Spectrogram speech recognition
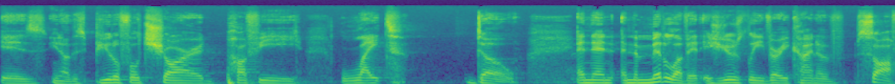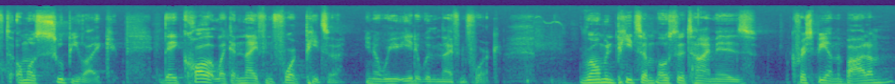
is you know this beautiful charred, puffy, light dough. And then in the middle of it is usually very kind of soft, almost soupy like. They call it like a knife and fork pizza, you know, where you eat it with a knife and fork. Roman pizza most of the time is crispy on the bottom.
